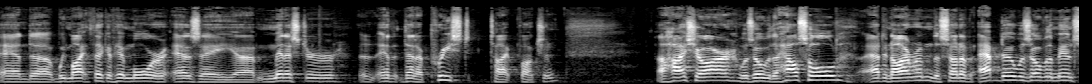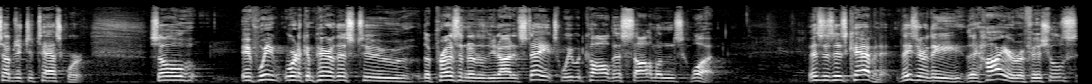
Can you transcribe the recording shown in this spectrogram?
and uh, we might think of him more as a uh, minister uh, than a priest type function. Ahishar was over the household. Adoniram, the son of Abda, was over the men subject to task work. So, if we were to compare this to the President of the United States, we would call this Solomon's what? This is his cabinet. These are the, the higher officials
